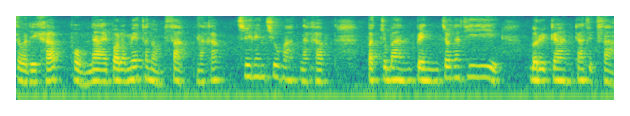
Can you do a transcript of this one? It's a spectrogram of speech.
สวัสดีครับ ผมนายปรเมศถนอมศักดิ์นะครับ ชื่อเล่นชื่อวัดนะครับ ปัจจุบันเป็นเจ้าหน้าที่บริการการศึกษา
